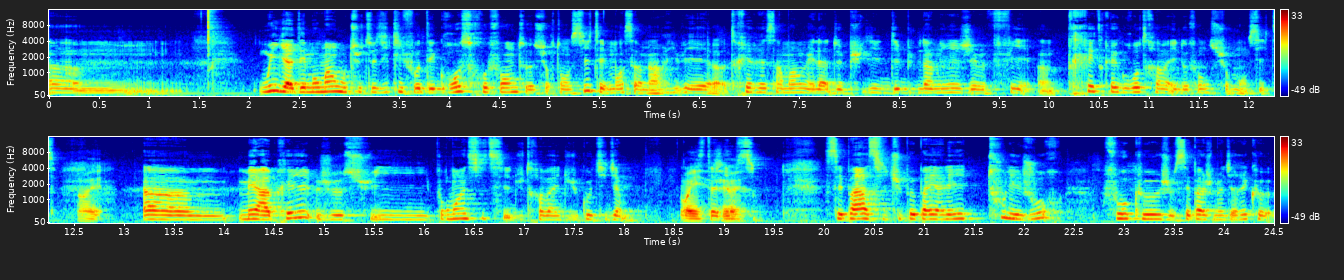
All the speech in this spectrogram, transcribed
euh, oui, il y a des moments où tu te dis qu'il faut des grosses refontes sur ton site, et moi ça m'est arrivé euh, très récemment, et là depuis le début de l'année, j'ai fait un très très gros travail de fond sur mon site. Euh, mais après, je suis. Pour moi, un site, c'est du travail du quotidien. Oui, c'est C'est pas si tu peux pas y aller tous les jours, faut que, je sais pas, je me dirais que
